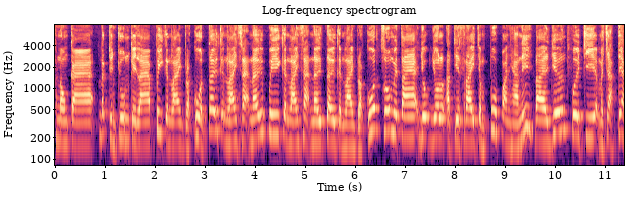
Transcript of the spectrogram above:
ក្នុងការដឹកជញ្ជូនកីឡាពីកន្លែងប្រកួត ទៅកន្លែងស្នាក់នៅពីកន្លែងស្នាក់នៅទៅកន្លែងប្រកួតសូមមេត្តាយោគយល់អធិស្ឋានចំពោះបញ្ហានេះដែលយើងធ្វើជាម្ចាស់ផ្ទះ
